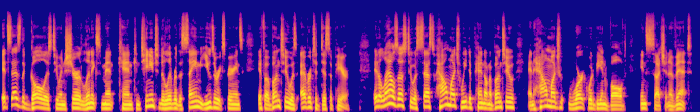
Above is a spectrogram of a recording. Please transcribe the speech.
It says the goal is to ensure Linux Mint can continue to deliver the same user experience if Ubuntu was ever to disappear. It allows us to assess how much we depend on Ubuntu and how much work would be involved in such an event.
